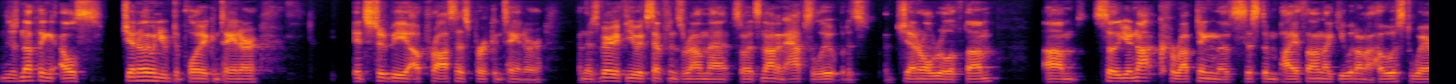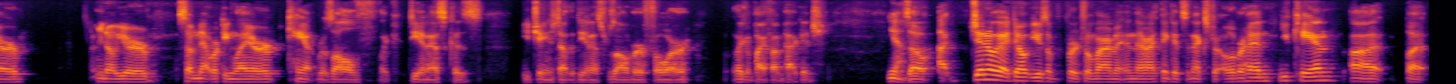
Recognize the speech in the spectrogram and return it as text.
there's nothing else generally when you deploy a container, it should be a process per container. And there's very few exceptions around that. So it's not an absolute, but it's a general rule of thumb. Um, so you're not corrupting the system Python like you would on a host where, you know, your some networking layer can't resolve like DNS because you changed out the DNS resolver for like a Python package. Yeah. So I, generally, I don't use a virtual environment in there. I think it's an extra overhead. You can, uh, but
